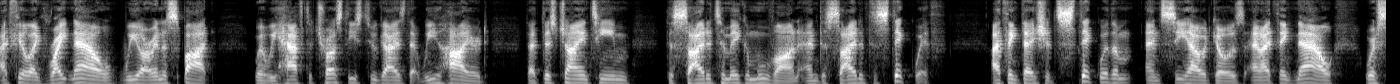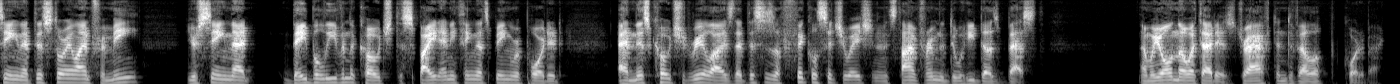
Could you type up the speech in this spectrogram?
I feel like right now we are in a spot where we have to trust these two guys that we hired, that this giant team decided to make a move on and decided to stick with. I think they should stick with him and see how it goes. And I think now we're seeing that this storyline for me, you're seeing that they believe in the coach despite anything that's being reported. And this coach should realize that this is a fickle situation and it's time for him to do what he does best. And we all know what that is draft and develop quarterback.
